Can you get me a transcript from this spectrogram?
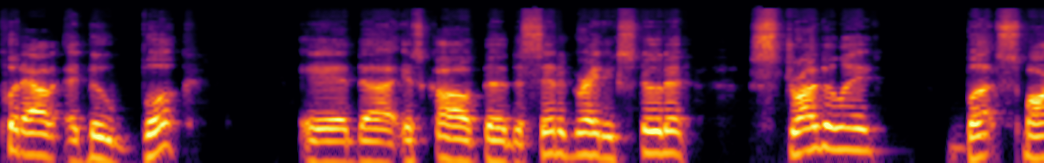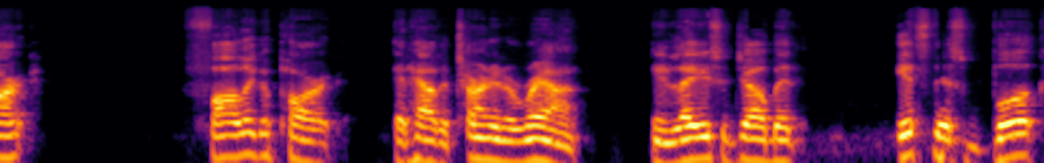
put out a new book, and uh, it's called The Disintegrating Student Struggling but Smart, Falling Apart, and How to Turn It Around. And, ladies and gentlemen, it's this book,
